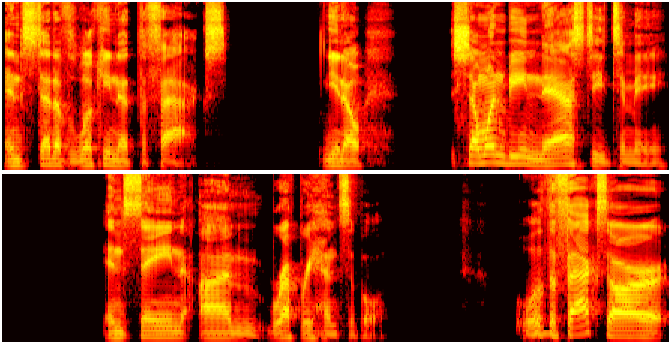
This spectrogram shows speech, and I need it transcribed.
instead of looking at the facts. You know, someone being nasty to me and saying I'm reprehensible. Well, the facts are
